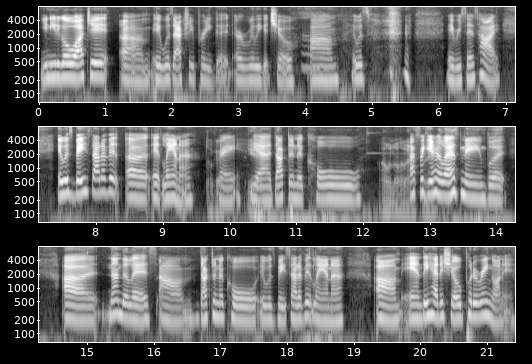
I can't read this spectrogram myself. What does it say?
you need to go watch it. Um, it was actually pretty good, a really good show. Um, it was. Avery says hi. It was based out of it, uh, Atlanta, okay. right? Yeah. yeah. Dr. Nicole. I don't know her I forget name. her last name, but uh, nonetheless, um, Dr. Nicole. It was based out of Atlanta, um, and they had a show. Put a ring on it.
